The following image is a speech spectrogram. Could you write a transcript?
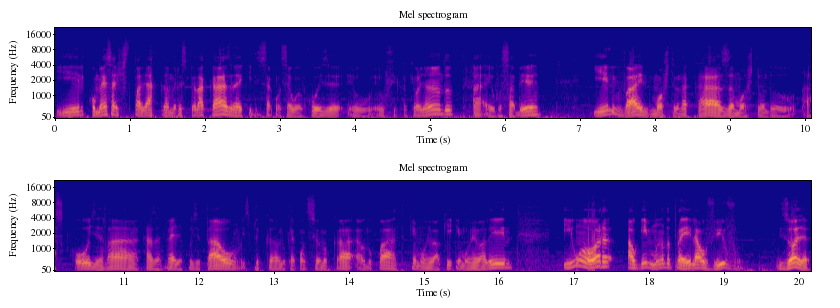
E ele começa a espalhar câmeras pela casa, né? Que se acontecer alguma coisa, eu, eu fico aqui olhando, ah, eu vou saber. E ele vai mostrando a casa, mostrando as coisas lá, a casa velha, coisa e tal, explicando o que aconteceu no, no quarto, quem morreu aqui, quem morreu ali. E uma hora alguém manda para ele ao vivo, diz: Olha,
